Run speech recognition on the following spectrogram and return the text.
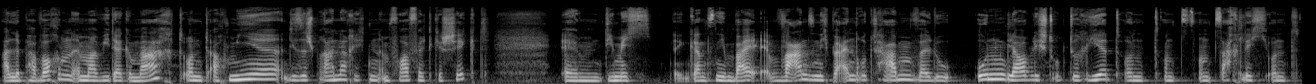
alle paar Wochen immer wieder gemacht und auch mir diese Sprachnachrichten im Vorfeld geschickt, ähm, die mich ganz nebenbei wahnsinnig beeindruckt haben, weil du unglaublich strukturiert und, und, und sachlich und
